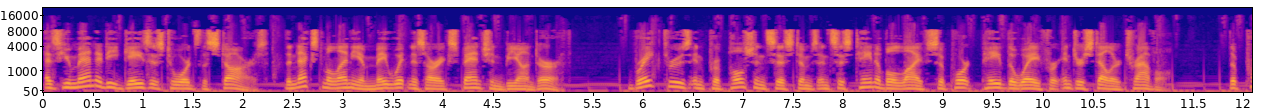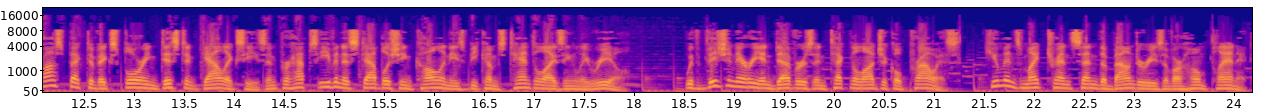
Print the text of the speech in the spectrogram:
As humanity gazes towards the stars, the next millennium may witness our expansion beyond Earth. Breakthroughs in propulsion systems and sustainable life support pave the way for interstellar travel. The prospect of exploring distant galaxies and perhaps even establishing colonies becomes tantalizingly real. With visionary endeavors and technological prowess, humans might transcend the boundaries of our home planet.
